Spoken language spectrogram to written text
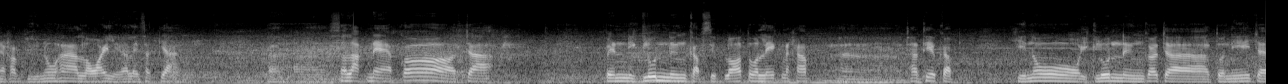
นะครับฮีโน่ห้าร้อยหรืออะไรสักอย่างสลักแหนบก็จะเป็นอีกรุ่นหนึ่งกับ 10 ล้อตัวเล็กนะครับ ถ้าเทียบกับฮีโน่อีกรุ่นหนึ่งก็จะตัวนี้จะ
